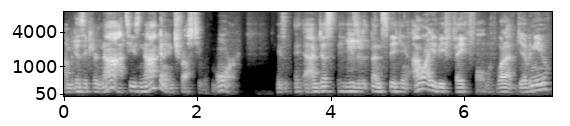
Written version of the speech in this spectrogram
Um, because if you're not, he's not going to entrust you with more. He's, I've just, he's been speaking. I want you to be faithful with what I've given you.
